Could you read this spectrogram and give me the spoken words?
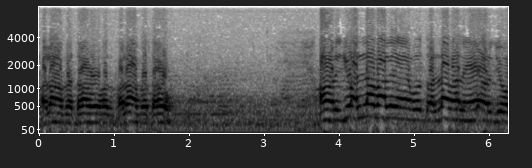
فلاں بتاؤ اور فلاں بتاؤ۔ اور جو اللہ والے ہیں وہ تو اللہ والے ہیں اور جو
